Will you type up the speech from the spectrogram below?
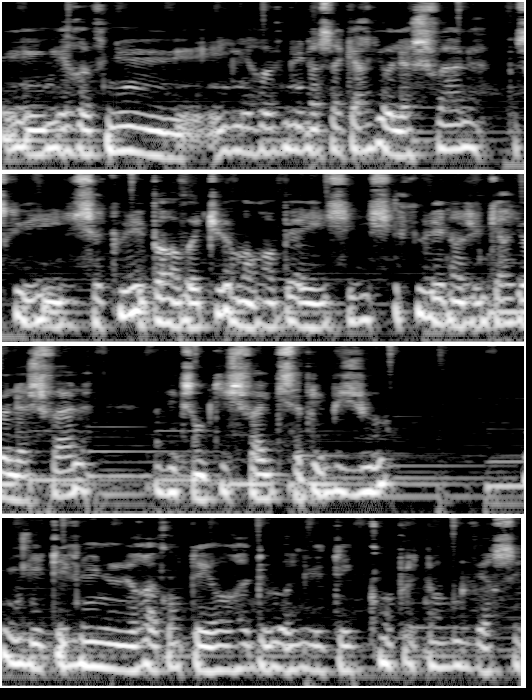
Et il est revenu, il est revenu dans sa carriole à cheval, parce qu'il circulait pas en voiture, mon grand-père, il, circulait dans une carriole à cheval, avec son petit cheval qui s'appelait Bijou. Il était venu nous raconter au radour, il était complètement bouleversé.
